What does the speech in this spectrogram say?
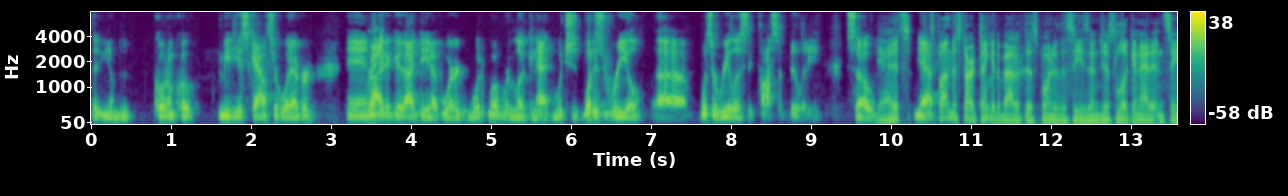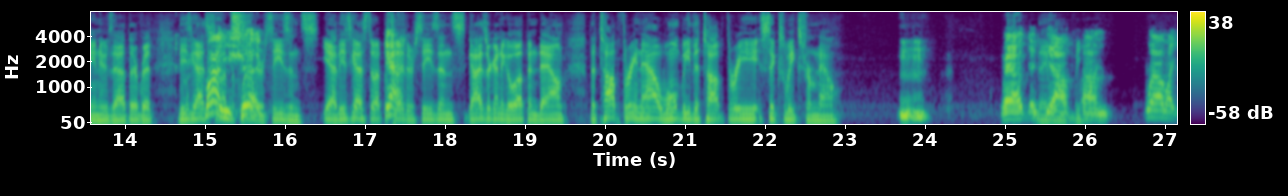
the, you know the quote unquote media scouts or whatever, and Right. get a good idea of where what, what we're looking at, which is what is real, uh, what's a realistic possibility. So Yeah, and it's Yeah. it's fun to start thinking about at this point of the season, just looking at it and seeing who's out there. But these guys Well, still have you to play their seasons. Yeah, these guys still have to Yeah. play their seasons. Guys are going to go up and down. The top three now won't be the top three six weeks from now. mm-mm. Well, They yeah. Um, well, like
